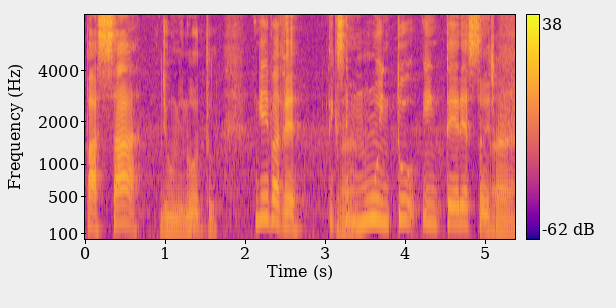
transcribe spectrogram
passar de um minuto, ninguém vai ver. Tem que ser é. muito interessante. É.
